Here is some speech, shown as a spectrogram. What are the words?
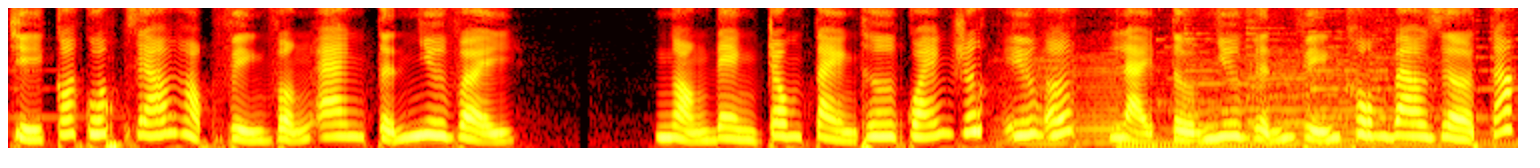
Chỉ có quốc giáo học viện vẫn an tĩnh như vậy. Ngọn đèn trong tàn thư quán rất yếu ớt, lại tự như vĩnh viễn không bao giờ tắt.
